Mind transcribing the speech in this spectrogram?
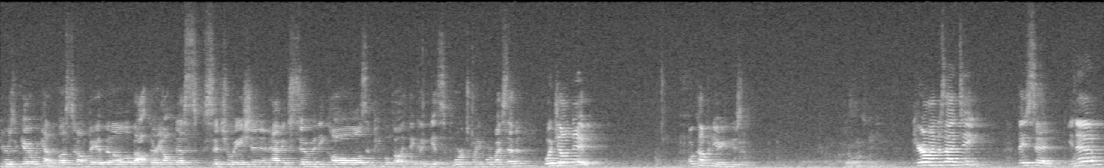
years ago, we kind of busted on Fayetteville about their help desk situation and having so many calls and people felt like they couldn't get support 24 by 7. What'd y'all do? What company are you using? Carolina's IT. They said, you know,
